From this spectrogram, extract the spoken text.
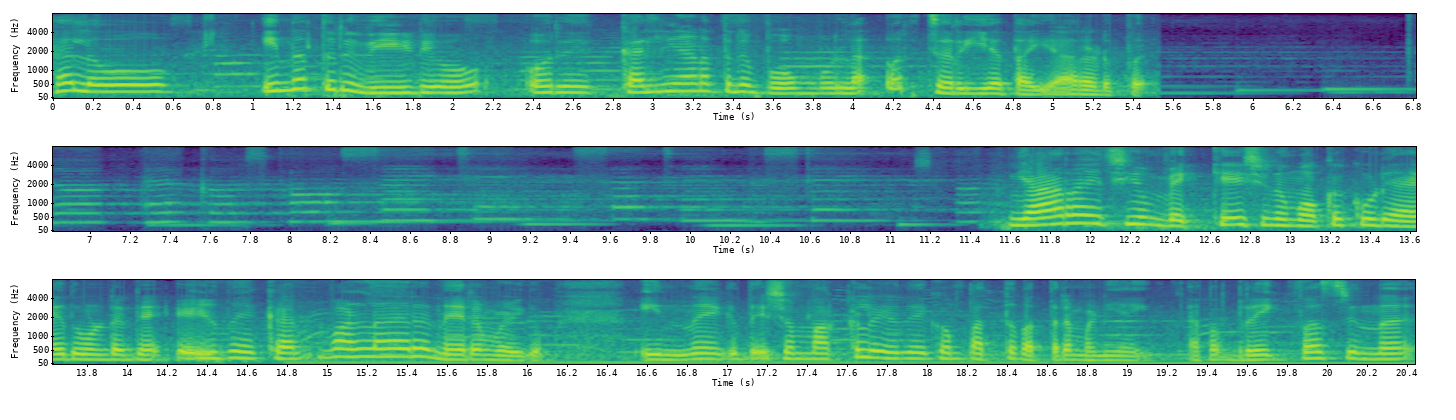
ഹലോ ഇന്നത്തെ ഒരു വീഡിയോ ഒരു കല്യാണത്തിന് പോകുമ്പോഴുള്ള ഒരു ചെറിയ തയ്യാറെടുപ്പ്. ഞായറാഴ്ചയും വെക്കേഷനും ഒക്കെ കൂടി ആയതുകൊണ്ട് തന്നെ എഴുന്നേക്കാൻ വളരെ നേരം വൈകും. ഇന്ന് ഏകദേശം മക്കൾ എഴുന്നേക്കാൻ പത്ത് പത്തര മണിയായി. അപ്പം ബ്രേക്ക്ഫാസ്റ്റ് ഇന്ന്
